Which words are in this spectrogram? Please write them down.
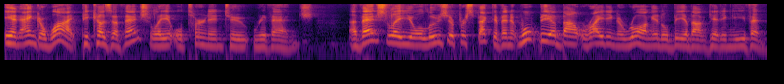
in anger. Why? Because eventually it will turn into revenge. Eventually you will lose your perspective, and it won't be about righting a wrong, it'll be about getting even.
